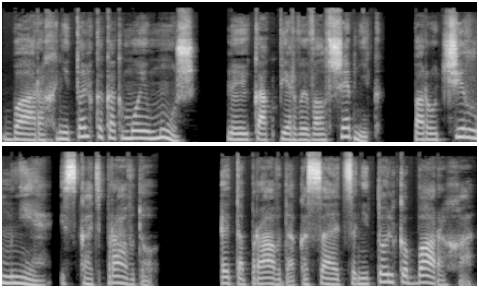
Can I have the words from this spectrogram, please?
Барах не только как мой муж, но и как первый волшебник поручил мне искать правду. Эта правда касается не только Бараха,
